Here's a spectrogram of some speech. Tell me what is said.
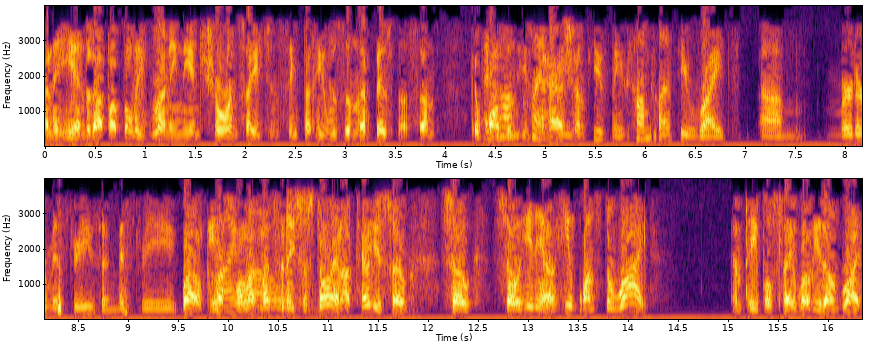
And he ended up, I believe, running the insurance agency, but he was in that business, and it and wasn't Tom his Clancy, passion. excuse me, Tom Clancy writes um, murder mysteries and mystery. Well, yes. Well, let, let's finish the story, and I'll tell you. So, so, so he, you know, he wants to write, and people say, "Well, you don't write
